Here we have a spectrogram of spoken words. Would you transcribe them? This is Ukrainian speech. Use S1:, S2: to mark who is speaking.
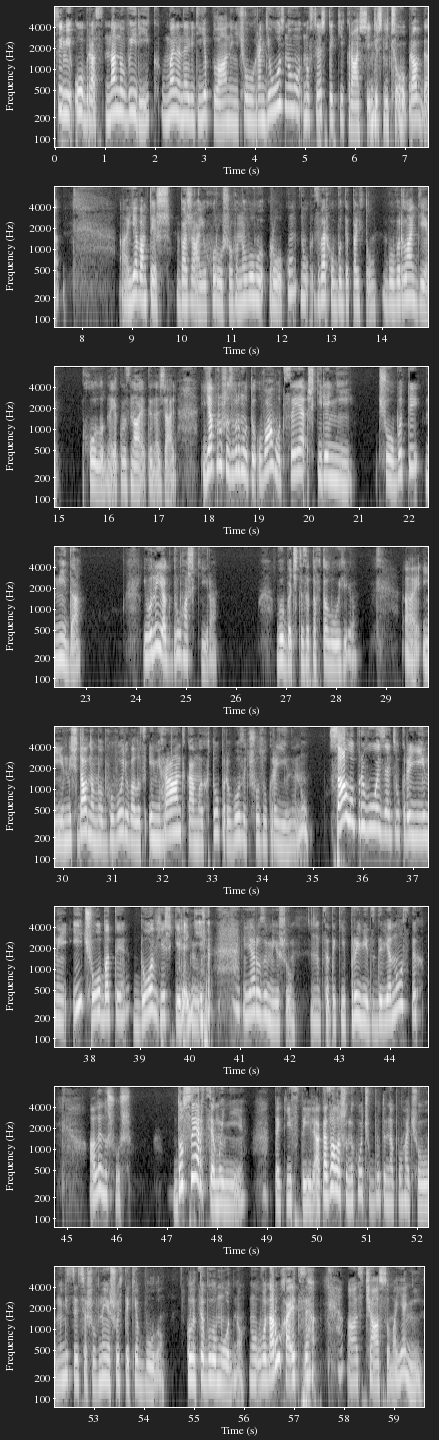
S1: Це мій образ на новий рік. У мене навіть є плани, нічого грандіозного, але все ж таки краще, ніж нічого, правда? Я вам теж бажаю хорошого нового року. Ну, зверху буде пальто, бо в Ірландії холодно, як ви знаєте, на жаль. Я прошу звернути увагу, це шкіряні чоботи Міда. І вони як друга шкіра. Вибачте за тавтологію. А, І нещодавно ми обговорювали з емігрантками, хто привозить що з України. Ну, сало привозять з України і чоботи довгі шкіряні. Я розумію, що це такий привіт з 90-х. Але ну що ж, до серця мені такий стиль. А казала, що не хочу бути на Пугачову. Мені здається, що в неї щось таке було, коли це було модно. Ну, вона рухається а, з часом, а я ні.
